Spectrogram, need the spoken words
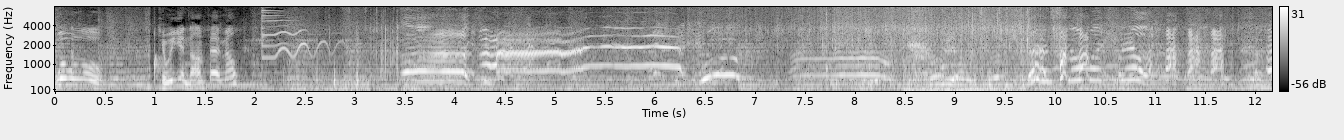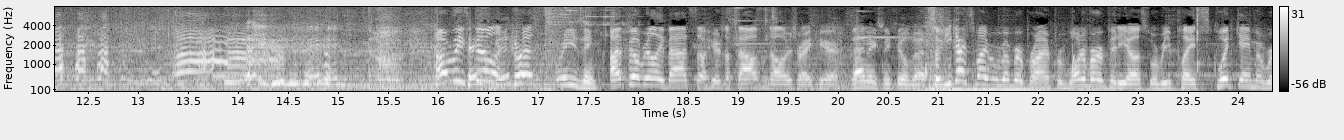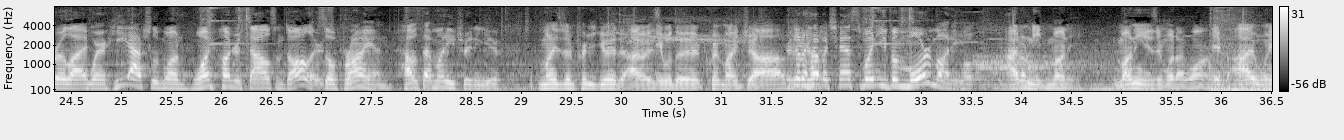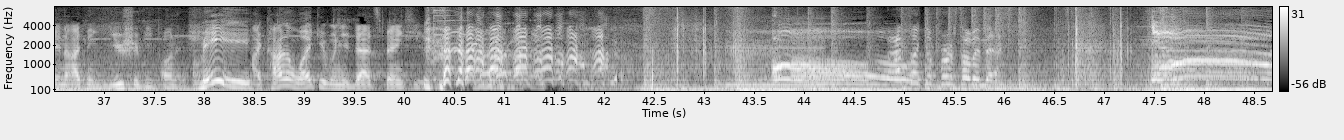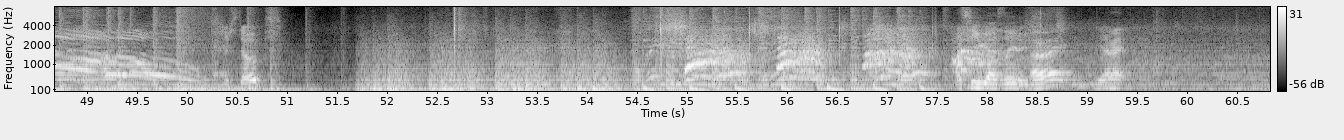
whoa, whoa, whoa. Can we get non-fat milk? That is so much milk? How are we feeling, Chris? Freezing. I feel really bad, so here's a thousand dollars right here. That makes me feel better. So you guys might remember Brian from one of our videos where we played Squid Game in real life, where he actually won one hundred thousand dollars. So Brian, how's that money treating you? Money's been pretty good. I was able to quit my job. You're gonna have a chance to win even more money. I don't need money. Money isn't what I want. If I win, I think you should be punished. Me? I kind of like it when your dad spanks you. Oh! That's like the first time I missed. Mr. Stokes? I'll see you guys later. All right. Yeah. All right.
